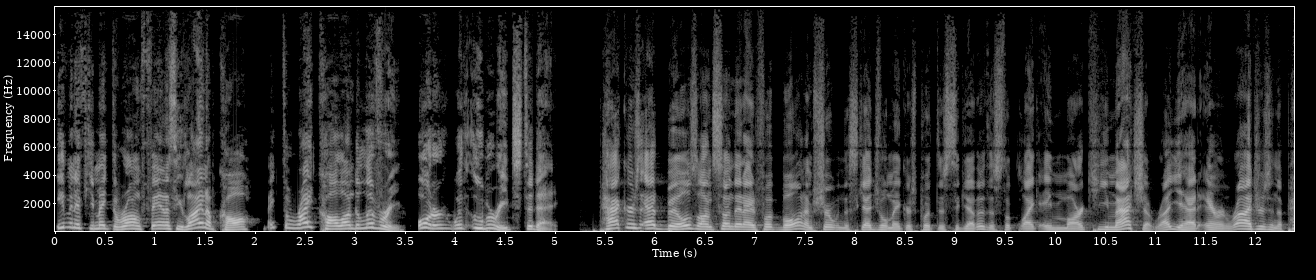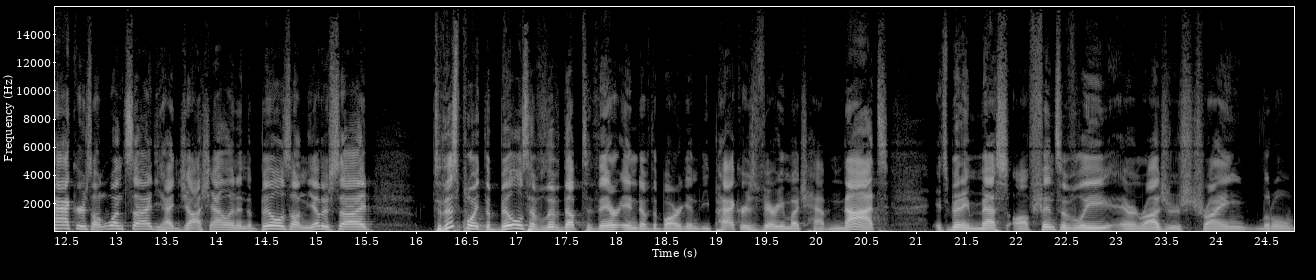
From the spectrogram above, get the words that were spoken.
Even if you make the wrong fantasy lineup call, make the right call on delivery. Order with Uber Eats today. Packers at Bills on Sunday Night Football, and I'm sure when the schedule makers put this together, this looked like a marquee matchup, right? You had Aaron Rodgers and the Packers on one side, you had Josh Allen and the Bills on the other side. To this point, the Bills have lived up to their end of the bargain. The Packers very much have not. It's been a mess offensively. Aaron Rodgers trying little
